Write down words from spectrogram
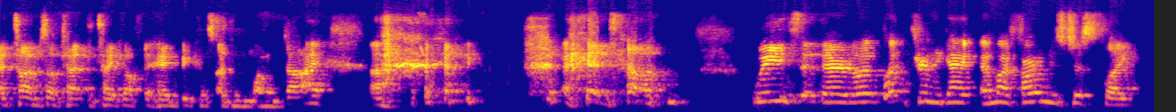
at times I've had to take off the head because I didn't want to die. and um, we sit there and we're playing through the game, and my phone is just like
